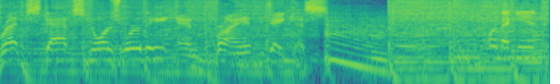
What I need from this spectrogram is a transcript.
Brett Stats Norsworthy and Bryant Dacus. Welcome back into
